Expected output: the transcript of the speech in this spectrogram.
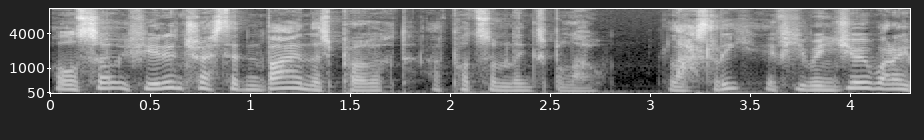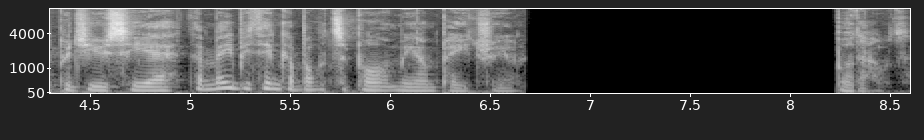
Also, if you're interested in buying this product, I've put some links below. Lastly, if you enjoy what I produce here, then maybe think about supporting me on Patreon. Bud out.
